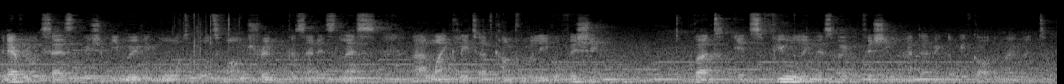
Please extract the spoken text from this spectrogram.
And everyone says that we should be moving more towards farmed shrimp because then it's less uh, likely to have come from illegal fishing. But it's fueling this overfishing pandemic that we've got at the moment.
